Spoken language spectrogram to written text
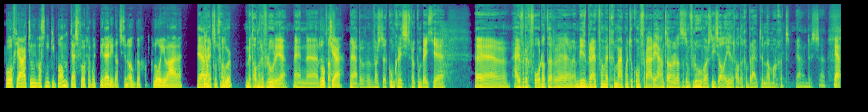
vorig jaar, toen was het niet die bandentest vorig jaar met Pirelli, dat ze toen ook nog aan het klooien waren? Ja, ja met de vloer. Met andere vloeren, ja. En, uh, Klopt, dat was, ja. Ja, daar was de concurrentie er ook een beetje uh, huiverig voor dat er uh, een misbruik van werd gemaakt. Maar toen kon Ferrari aantonen dat het een vloer was die ze al eerder hadden gebruikt. En dan mag het. Ja, dus, ja.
